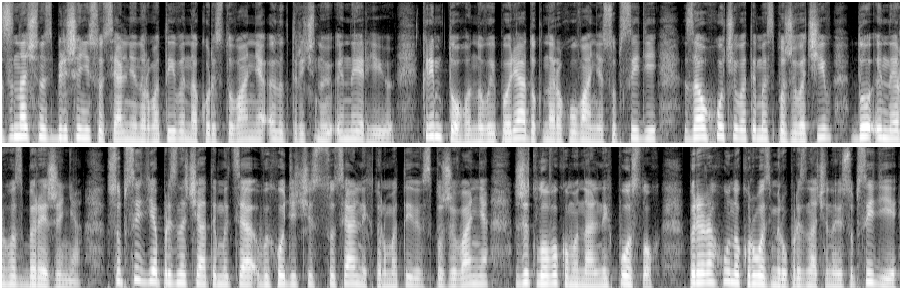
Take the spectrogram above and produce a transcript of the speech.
Значно збільшені соціальні нормативи на користування електричною енергією. Крім того, новий порядок нарахування субсидій заохочуватиме споживачів до енергозбереження. Субсидія призначатиметься, виходячи з соціальних нормативів споживання житлово-комунальних послуг. Перерахунок розміру призначеної субсидії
